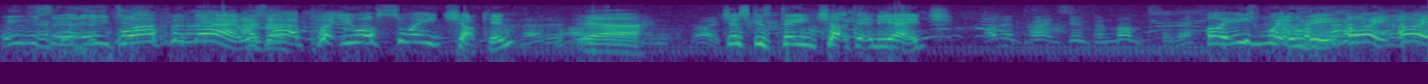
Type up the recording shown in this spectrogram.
What happened there? Was that put you off Swede chucking? Yeah. Just because Dean chucked it in the edge? I've been practicing for months of this. Oh, he's whittled it. Oi, oi.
